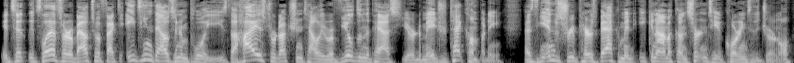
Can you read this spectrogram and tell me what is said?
its, its layoffs are about to affect 18,000 employees, the highest reduction tally revealed in the past year to major tech company. As the industry pares back amid economic uncertainty, according to the journal,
